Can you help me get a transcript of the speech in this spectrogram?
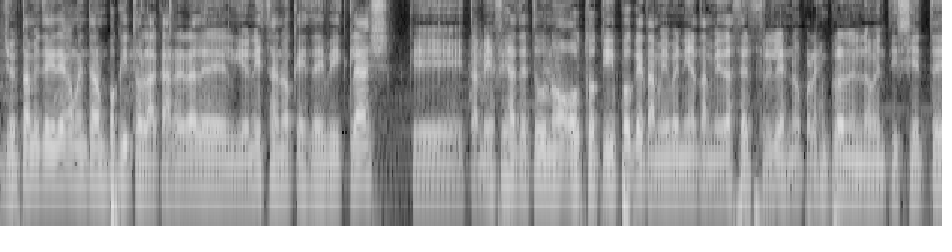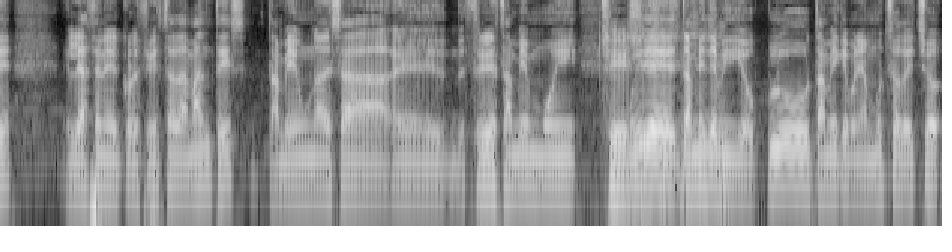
Yo también te quería comentar un poquito la carrera del guionista, ¿no? Que es David Clash, que también fíjate tú, ¿no? Otro tipo que también venía también de hacer thrillers, ¿no? Por ejemplo, en el 97 le hacen El coleccionista de amantes, también una de esas eh, thrillers también muy, muy también de videoclub, también que ponían mucho, de hecho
